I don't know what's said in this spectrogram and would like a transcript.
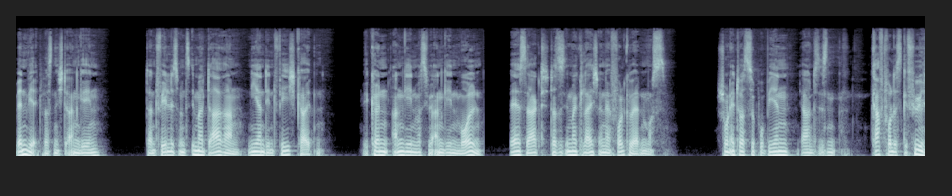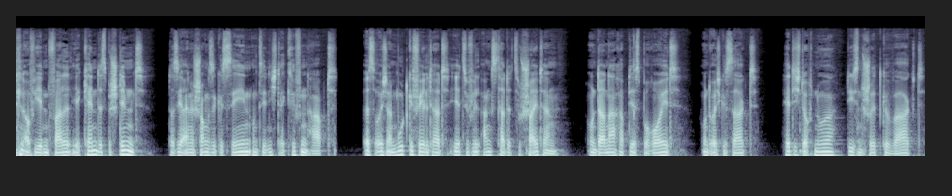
Wenn wir etwas nicht angehen, dann fehlt es uns immer daran, nie an den Fähigkeiten. Wir können angehen, was wir angehen wollen. Wer sagt, dass es immer gleich ein Erfolg werden muss? Schon etwas zu probieren, ja, das ist ein kraftvolles Gefühl auf jeden Fall. Ihr kennt es bestimmt, dass ihr eine Chance gesehen und sie nicht ergriffen habt. Es euch an Mut gefehlt hat, ihr zu viel Angst hattet zu scheitern. Und danach habt ihr es bereut und euch gesagt, hätte ich doch nur diesen Schritt gewagt.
